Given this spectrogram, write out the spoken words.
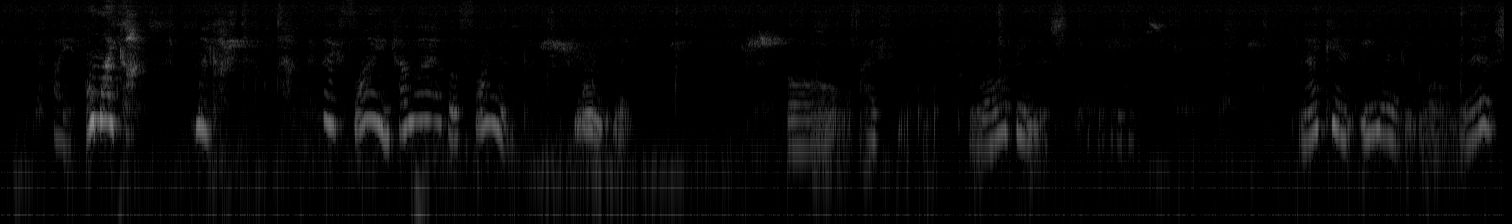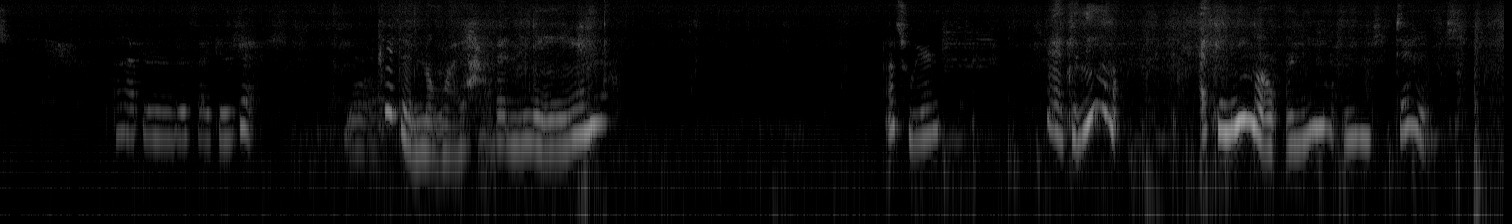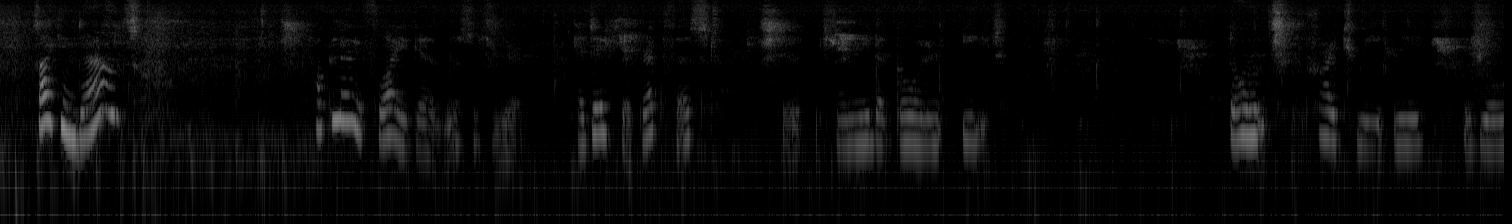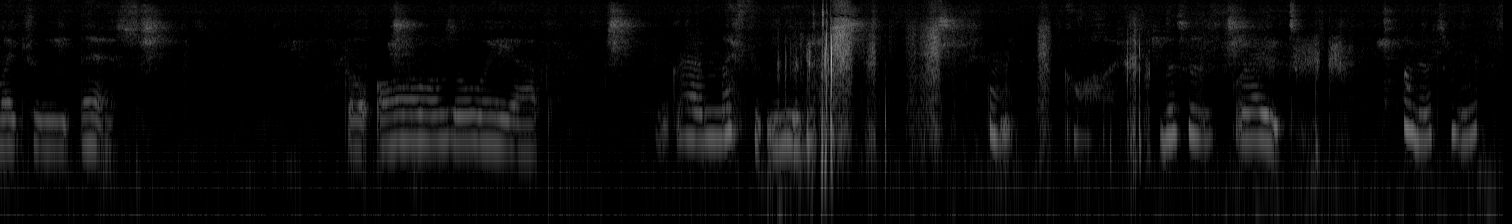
quiet. Oh my god! Oh my gosh! How am I flying? How do I have a phone? Like. Oh, I feel this place. And I can't even do all this. What happens if I do this? Whoa. I didn't know I had a name. That's weird. I can emote. I can emote, and emote means dance. So I can dance? How can I fly again? This is weird. I did get breakfast, so I need to go and eat. Don't try to eat me if you like to eat this. Go all the right. Oh, that's nice.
